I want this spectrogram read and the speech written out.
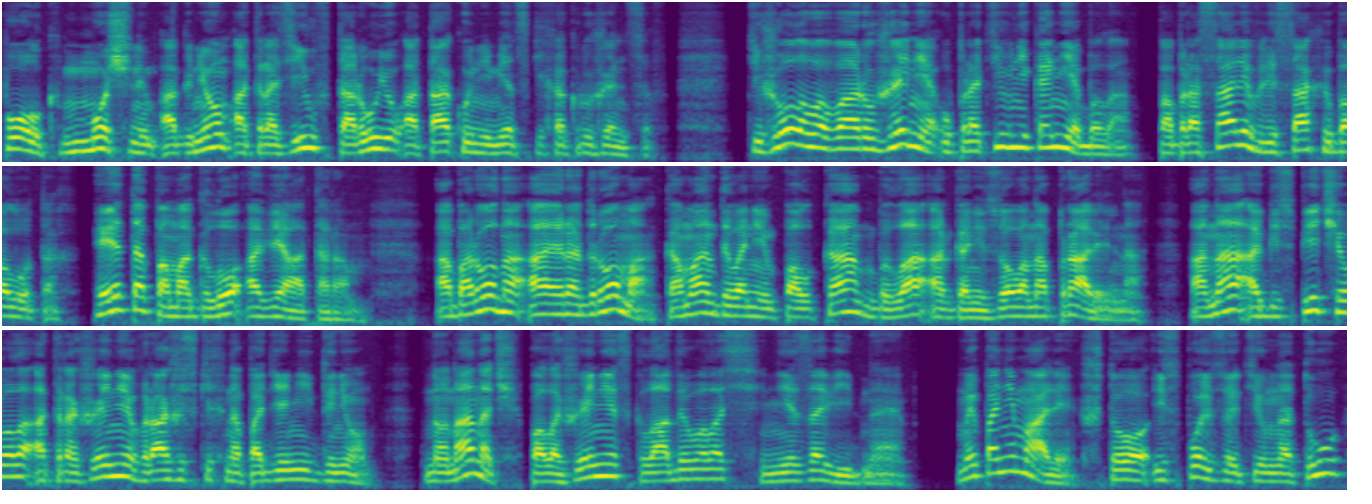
полк мощным огнем отразил вторую атаку немецких окруженцев. Тяжелого вооружения у противника не было, побросали в лесах и болотах. Это помогло авиаторам. Оборона аэродрома командованием полка была организована правильно. Она обеспечивала отражение вражеских нападений днем, Но на ночь положение складывалось незавидное. Мы понимали, что, используя темноту,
